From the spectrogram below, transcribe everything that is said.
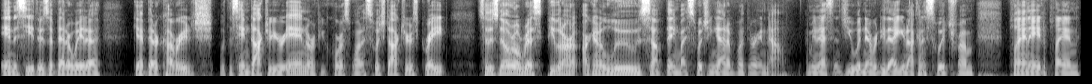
and to see if there's a better way to get better coverage with the same doctor you're in, or if you of course want to switch doctors, great. So there's no real risk. People aren't aren't going to lose something by switching out of what they're in now. I mean, in essence, you would never do that. You're not going to switch from plan A to plan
